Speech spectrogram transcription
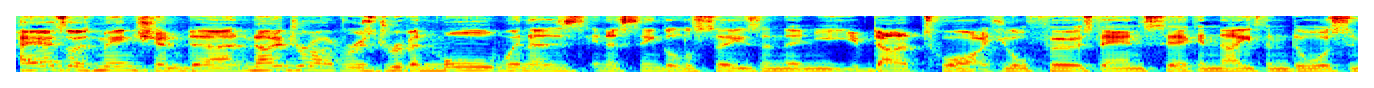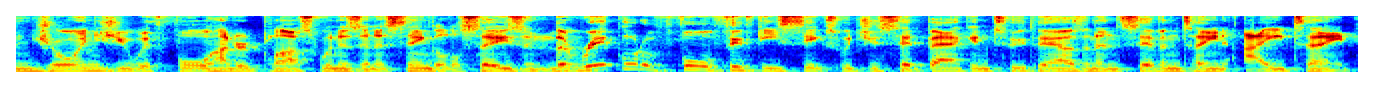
Hey, as I mentioned, uh, no driver has driven more winners in a single season than you. You've done it twice. Your first and second, Nathan Dawson, joins you with 400 plus winners in a single season. The record of 456, which you set back in 2017 18,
